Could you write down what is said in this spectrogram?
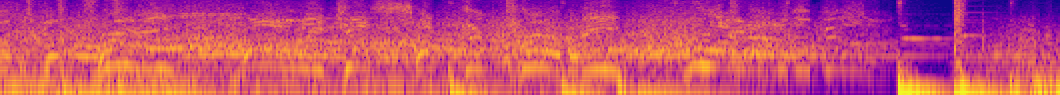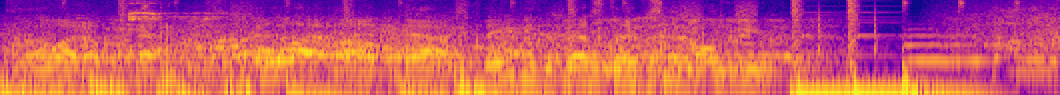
comes McCready. Oh, he just sucked the gravity right out of the building. What a pass. What a pass. Maybe the best I've seen all year. Iguodala to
